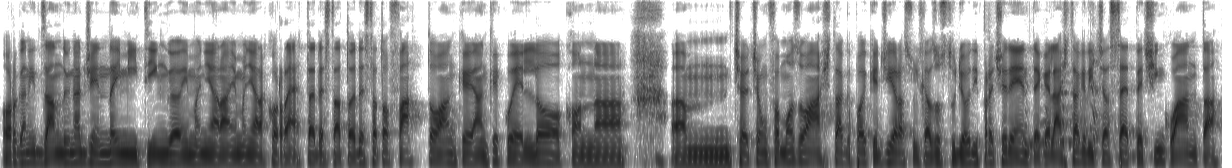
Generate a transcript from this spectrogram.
organizzando in agenda i meeting in maniera, in maniera corretta ed è, stato, ed è stato, fatto anche, anche quello con... Uh, um, c'è, c'è, un famoso hashtag poi che gira sul caso studio di precedente, che è l'hashtag 1750,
